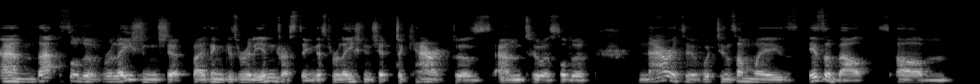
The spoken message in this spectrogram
And that sort of relationship, I think, is really interesting. This relationship to characters and to a sort of narrative, which in some ways is about um,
